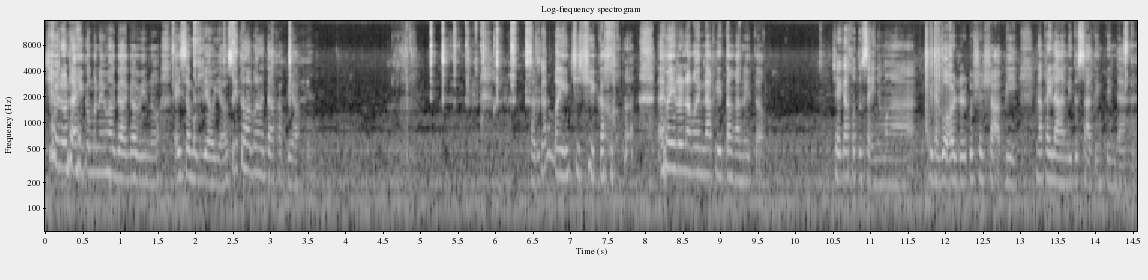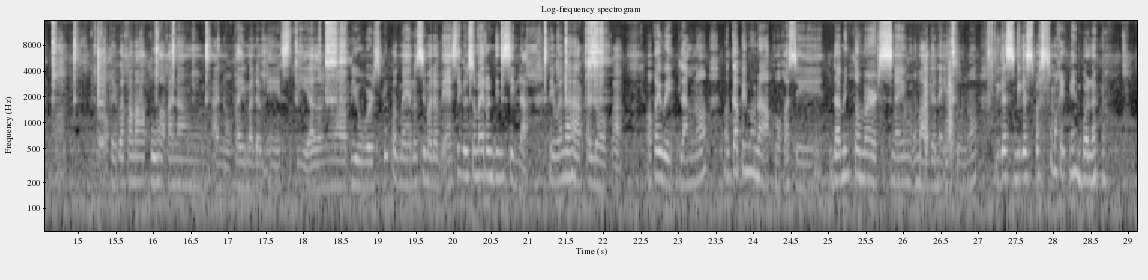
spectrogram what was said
Siyempre, unahin ko muna yung mga gagawin, no? Kaysa magyaw-yaw. So, ito habang nagkakape ako. Sabi ko, ano ba yung chichika ko? Ay, mayroon ako yung nakitang ano ito. Check ako to sa inyo mga pinag-order ko sa Shopee na kailangan dito sa ating tindahan. Okay, baka makakuha ka ng ano kay Madam Esty. Alam niyo mga viewers ko, pag mayroon si Madam Esty, gusto mayroon din sila. Di ba? Nakakaloka. Okay, wait lang, no? Magkape muna ako kasi daming tumors ngayong umaga na ito, no? Bigas-bigas pa sumakit ngayong balag ako.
